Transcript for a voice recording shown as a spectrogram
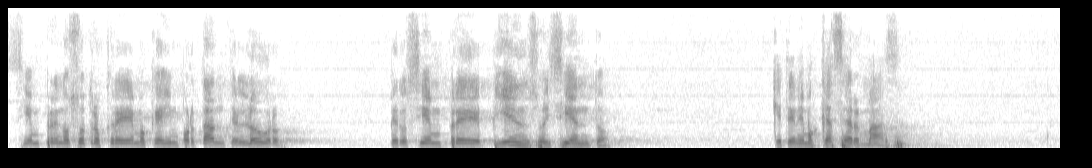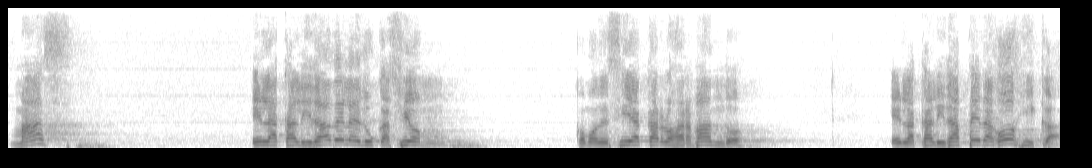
Siempre nosotros creemos que es importante el logro, pero siempre pienso y siento que tenemos que hacer más. Más en la calidad de la educación, como decía Carlos Armando, en la calidad pedagógica,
